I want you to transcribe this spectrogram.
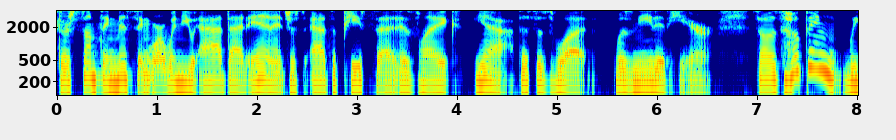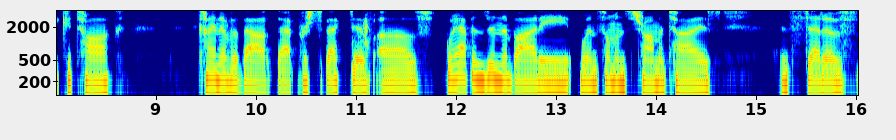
there's something missing or when you add that in it just adds a piece that is like yeah this is what was needed here so i was hoping we could talk kind of about that perspective of what happens in the body when someone's traumatized instead of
